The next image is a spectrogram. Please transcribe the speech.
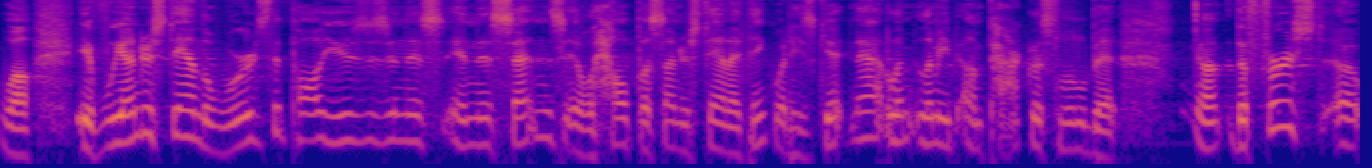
Well, if we understand the words that Paul uses in this, in this sentence, it'll help us understand, I think, what he's getting at. Let, let me unpack this a little bit. Uh, the first uh,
